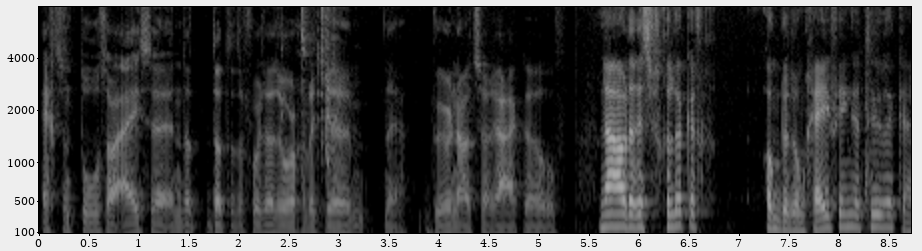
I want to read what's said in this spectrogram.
echt zijn tol zou eisen... en dat, dat het ervoor zou zorgen dat je nou ja, burn-out zou raken? Of... Nou, er is gelukkig ook door de omgeving natuurlijk, eh,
